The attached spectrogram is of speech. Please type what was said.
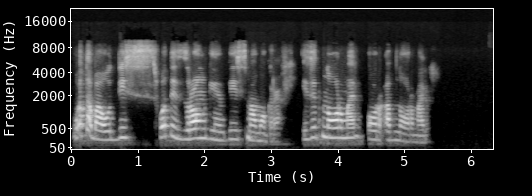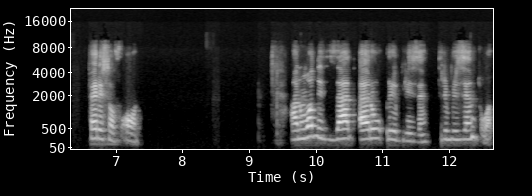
What about this? What is wrong in this mammography? Is it normal or abnormal? First of all. And what does that arrow represent? Represent what?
